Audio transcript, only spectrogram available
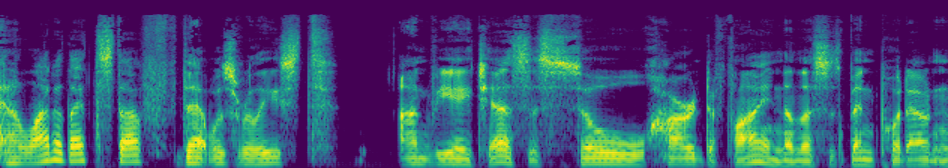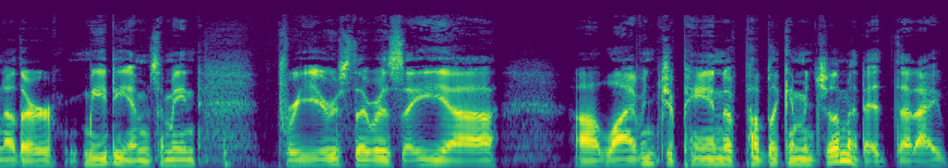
And a lot of that stuff that was released on VHS is so hard to find unless it's been put out in other mediums. I mean, for years there was a uh, uh, live in Japan of Public Image Limited that I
